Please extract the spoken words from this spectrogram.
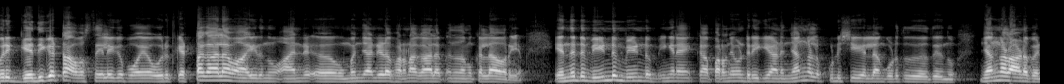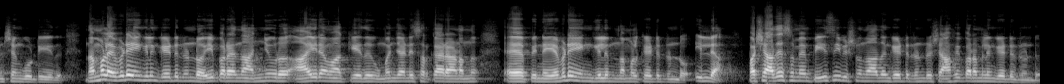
ഒരു ഗതികെട്ട അവസ്ഥയിലേക്ക് പോയ ഒരു കെട്ടകാലമായിരുന്നു ആന്റെ ഉമ്മൻചാണ്ടിയുടെ ഭരണകാലം എന്ന് നമുക്കെല്ലാം അറിയാം. എന്നിട്ടും വീണ്ടും വീണ്ടും ഇങ്ങനെ പറഞ്ഞുകൊണ്ടിരിക്കുകയാണ്. ഞങ്ങൾ കുടിശ്ശികയെല്ലാം കൊടുത്തു തീർത്തിരുന്നു. ഞങ്ങളാണ് പെൻഷൻ കൂട്ടിയത്. നമ്മൾ എവിടെയെങ്കിലും കേട്ടിട്ടുണ്ടോ? ഈ പറയുന്ന അഞ്ഞൂറ് ആയിരം ആക്കിയത് ഉമ്മൻചാണ്ടി സർക്കാരാണെന്ന് പിന്നെ എവിടെയെങ്കിലും നമ്മൾ കേട്ടിട്ടുണ്ടോ? ഇല്ല. പക്ഷേ അതേസമയം പി സി വിഷ്ണുനാഥും കേട്ടിട്ടുണ്ട് ഷാഫി പറമ്പിലും കേട്ടിട്ടുണ്ട്.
